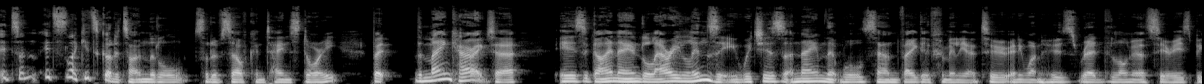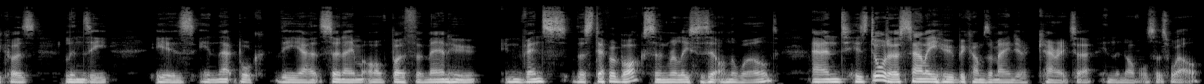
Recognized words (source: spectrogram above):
It's an, it's like it's got its own little sort of self-contained story, but the main character is a guy named Larry Lindsay, which is a name that will sound vaguely familiar to anyone who's read the Long Earth series because Lindsay is in that book the uh, surname of both the man who invents the stepper box and releases it on the world and his daughter Sally who becomes a major character in the novels as well.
